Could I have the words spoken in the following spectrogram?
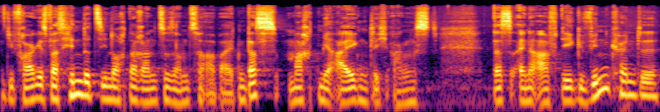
Die Frage ist, was hindert sie noch daran, zusammenzuarbeiten? Das macht mir eigentlich Angst, dass eine AfD gewinnen könnte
